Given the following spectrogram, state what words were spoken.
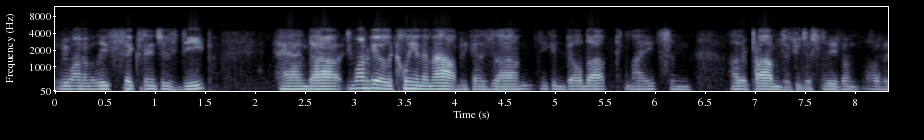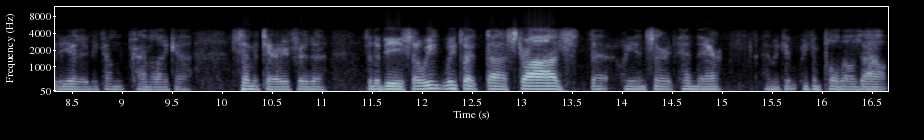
We want them at least 6 inches deep. And uh, you want to be able to clean them out because um, you can build up mites and other problems if you just leave them over the year. They become kind of like a cemetery for the for the bees. So we we put uh, straws that we insert in there, and we can we can pull those out.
